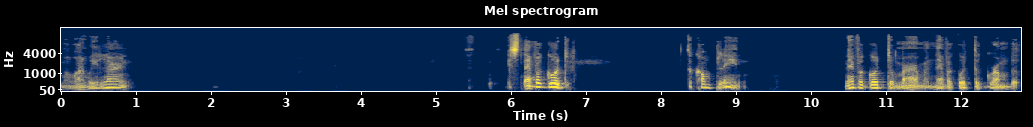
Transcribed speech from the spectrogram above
But what we learn it's never good to complain. Never good to murmur, never good to grumble.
